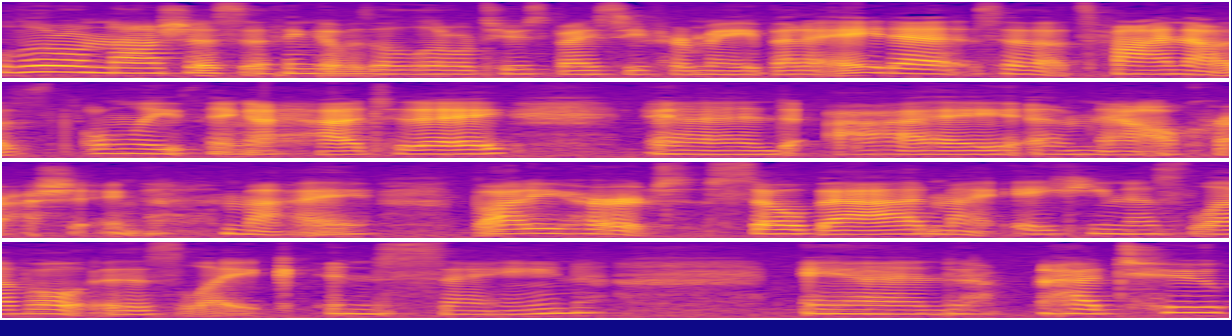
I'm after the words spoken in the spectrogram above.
a little nauseous. I think it was a little too spicy for me, but I ate it, so that's fine. That was the only thing I had today, and I am now crashing. My body hurts so bad. My achiness level is like insane, and I had two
